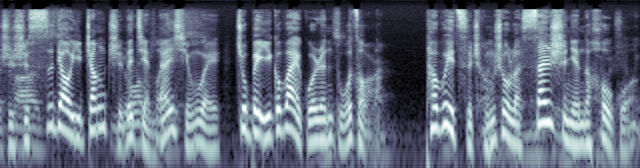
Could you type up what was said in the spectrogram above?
只是撕掉一张纸的简单行为就被一个外国人夺走了。他为此承受了三十年的后果。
